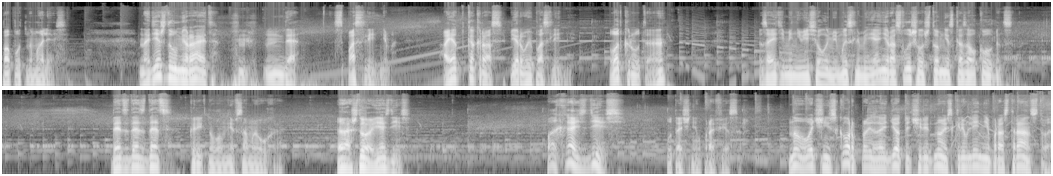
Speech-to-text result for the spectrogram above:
попутно молясь. Надежда умирает, хм, да, с последним. А я тут как раз первый и последний. Вот круто, а? За этими невеселыми мыслями я не расслышал, что мне сказал Колбинсон. «Дэц, дэц, дэц!» — крикнул он мне в самое ухо. «А что, я здесь!» «Пока здесь», — уточнил профессор. «Но очень скоро произойдет очередное искривление пространства.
